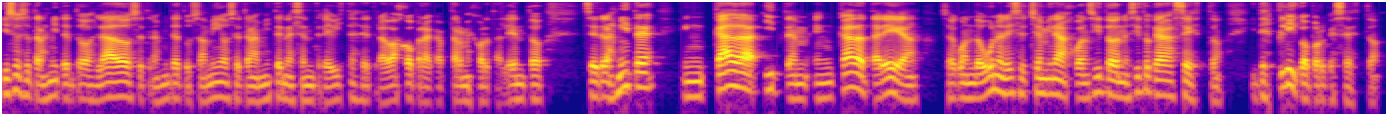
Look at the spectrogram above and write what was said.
Y eso se transmite en todos lados, se transmite a tus amigos, se transmite en las entrevistas de trabajo para captar mejor talento, se transmite en cada ítem, en cada tarea. O sea, cuando uno le dice, che, mira, Juancito, necesito que hagas esto, y te explico por qué es esto.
